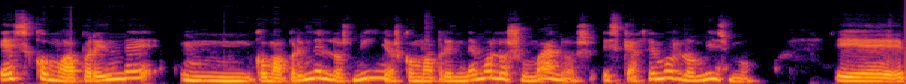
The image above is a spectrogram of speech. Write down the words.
es como aprende, mm, como aprenden los niños, como los humanos, es que hacemos lo mismo. Eh,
